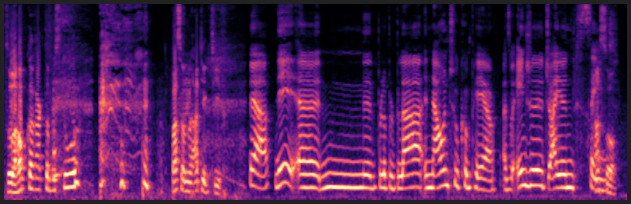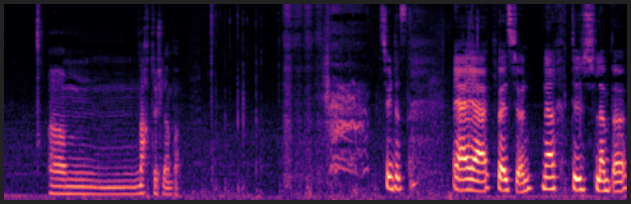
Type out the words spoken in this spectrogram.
So, Hauptcharakter bist du? Was für ein Adjektiv? Ja, nee, äh, n- bla bla bla, a noun to compare. Also Angel, Giant, Saint. Ach so. Ähm, Nachttischlampe. Schön, das. Ja, ja, ich weiß schon. Nachttischlampe.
